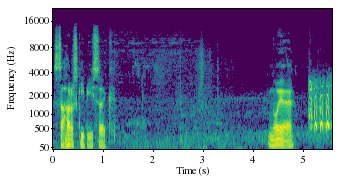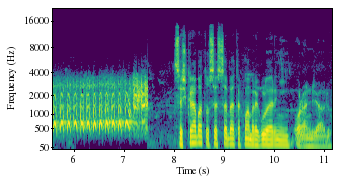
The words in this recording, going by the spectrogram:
saharský písek. No je. Seškrábat to se sebe, tak mám regulérní oranžádu.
